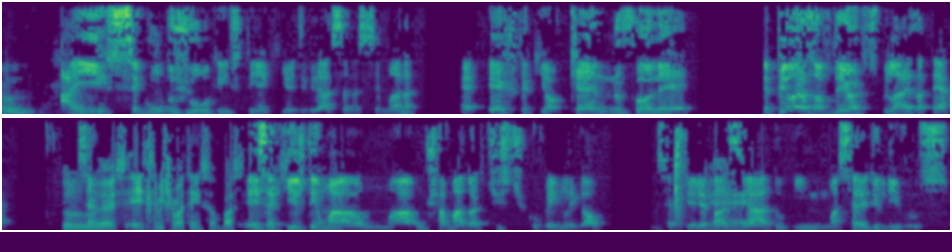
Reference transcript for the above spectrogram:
Uh, Aí, segundo jogo que a gente tem aqui de graça nessa semana é este aqui, ó. Ken Follett, The Pillars of the Earth, os Pilares da Terra. uh, esse, esse me chamou a atenção bastante. Esse aqui ele tem uma, uma- um chamado artístico bem legal. Certo? Ele é É. baseado em uma série de livros,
